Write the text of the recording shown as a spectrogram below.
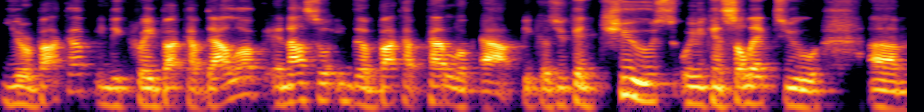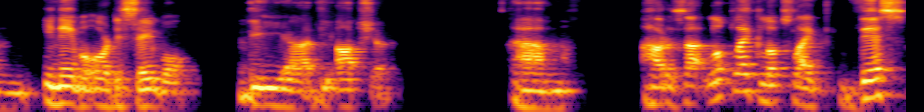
your backup in the create backup dialog and also in the backup catalog app because you can choose or you can select to um, enable or disable the uh, the option. Um, how does that look like? Looks like this.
